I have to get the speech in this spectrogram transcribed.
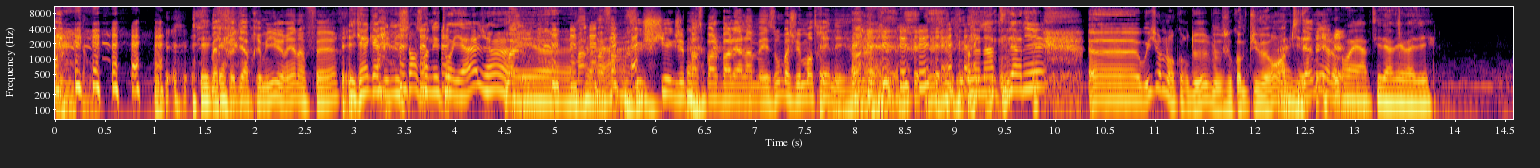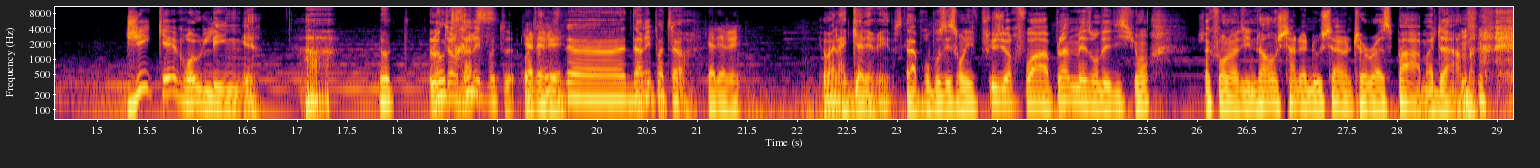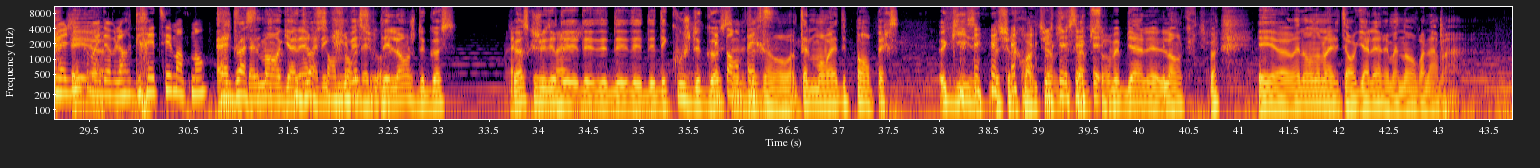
même. Mercredi après-midi j'ai rien à faire. Quelqu'un qui avait une licence en nettoyage. hein, Ouais. et, euh, Ma, ma femme me fait chier que je passe pas le balai à la maison, bah je vais m'entraîner. Voilà. on en a un petit dernier Euh, oui, j'en ai encore deux, comme tu veux. Un petit dernier alors. Ouais, un petit dernier, vas-y. J.K. Rowling, L'autre. l'auteur d'Harry. Potter. De- d'Harry Potter. Galérer. Et voilà, galéré. Parce qu'elle a proposé son livre plusieurs fois à plein de maisons d'édition. Chaque fois, on a dit non, ça ne nous intéresse pas, madame. T'imagines Et, comment euh, ils doivent le regretter maintenant Elle, Elle était tellement en galère, elle écrivait sur des langes de gosses. Tu vois ce que je veux dire Ouais. des, des, des, des, des- des couches de gosses. Tellement, ouais, des pampers. Euh, guise de surcroît, tu vois, parce que ça absorbait bien le- l'encre, tu vois. Et euh, non, non, elle était en galère et maintenant, voilà, bah,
